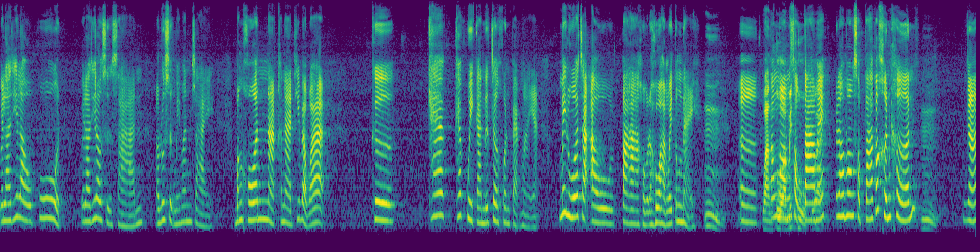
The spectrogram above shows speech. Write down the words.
เวลาที่เราพูด เวลาที่เราสื่อสาร เรารู้สึกไม่มั่นใจ บางคนหนักขนาดที่แบบว่า คือแค่แค่คุยกันหรือเจอคนแปลกใหม่อะไม่รู้ว่าจะเอาตาของเราวางไว้ตรงไหนอืม เออวางต้องตัวมองไม่สบถูกตาด้วยไหมเวลามองสบตาก็เขินเขินๆอืมนะ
